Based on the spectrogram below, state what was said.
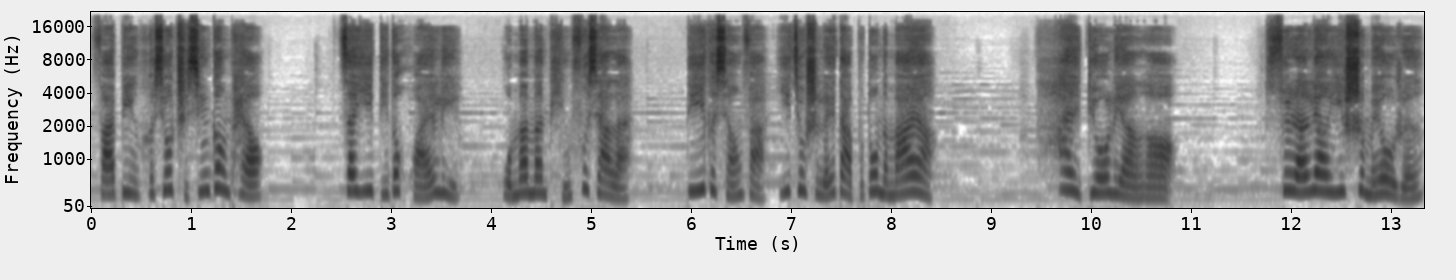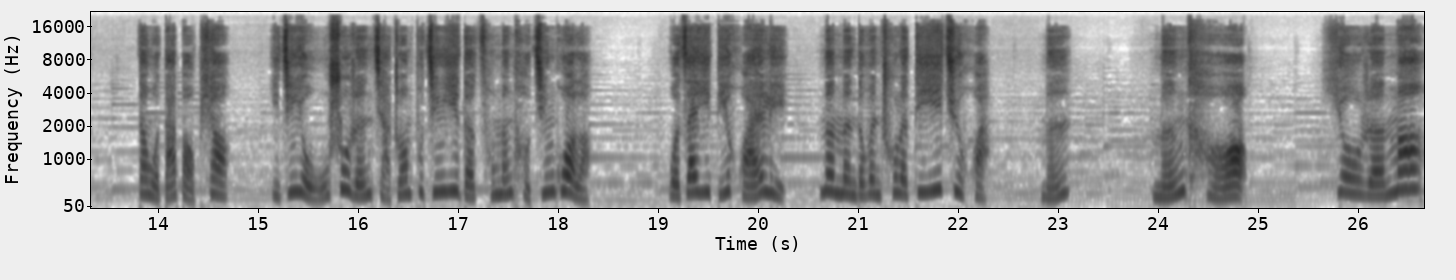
发病和羞耻心更配哦。在伊迪的怀里，我慢慢平复下来。第一个想法依旧是雷打不动的妈呀，太丢脸了。虽然晾衣室没有人，但我打保票。已经有无数人假装不经意的从门口经过了，我在伊迪怀里闷闷的问出了第一句话：“门，门口有人吗？”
